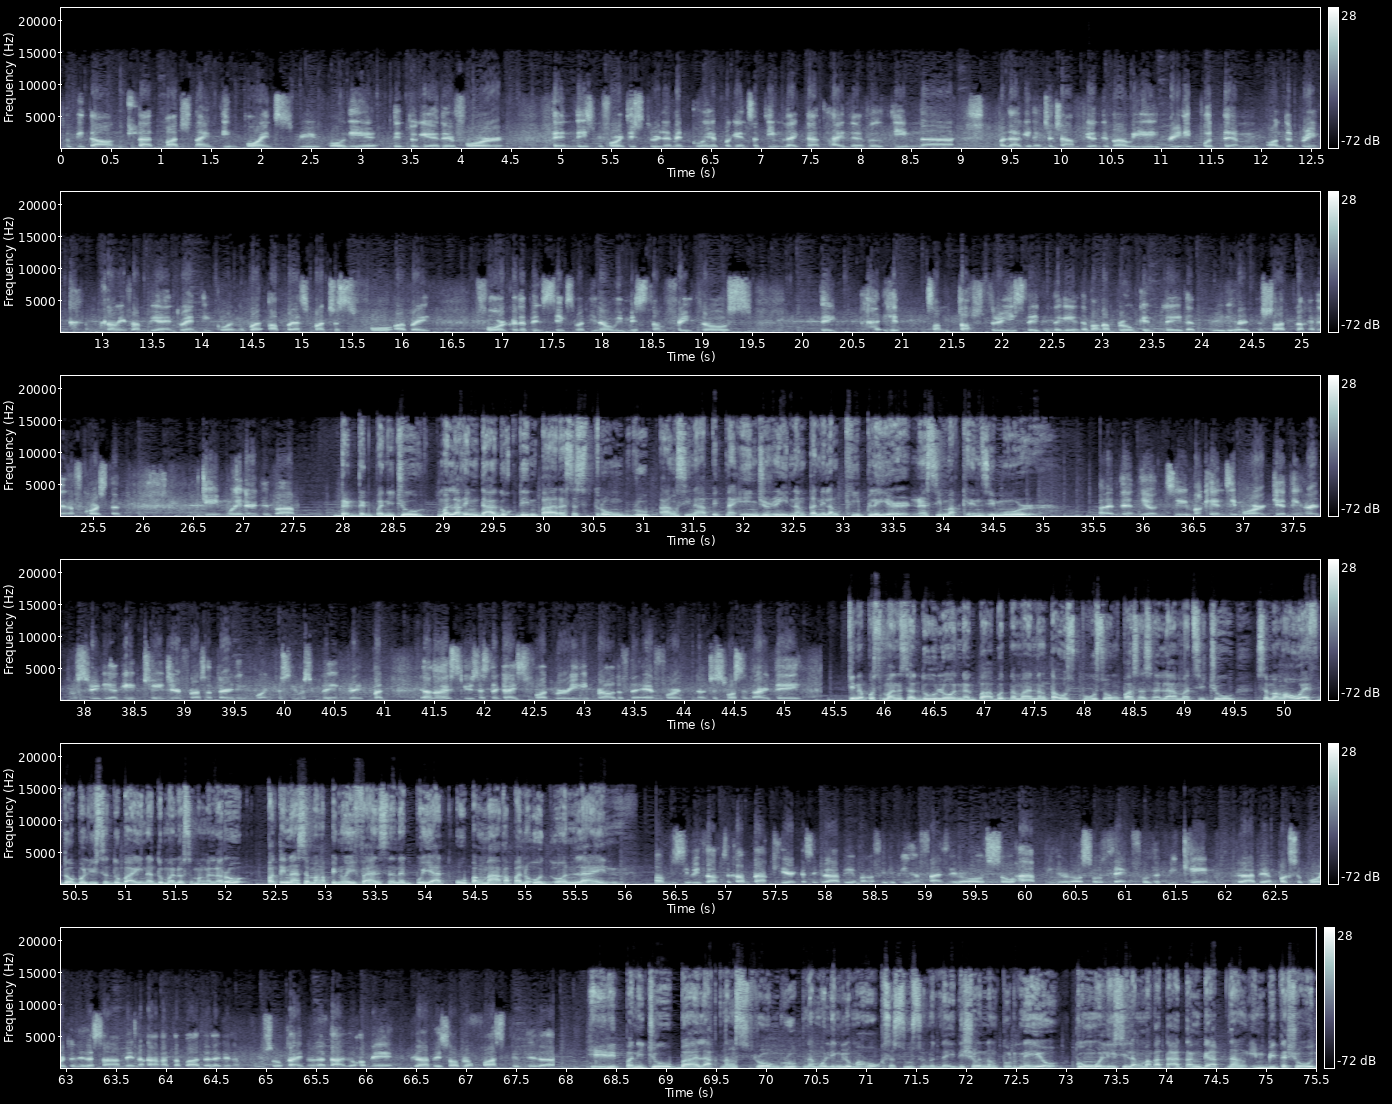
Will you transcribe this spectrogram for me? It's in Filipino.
to be down that much, 19 points. We've only been together for 10 days before this tournament, going up against a team like that, high-level team na palagi nagsa-champion, di ba? We really put them on the brink, coming from behind 20, going up as much as four, uh, by four could have been six, but you know, we missed some free throws. They hit some tough threes late in the game, the mga broken play that really hurt the shot clock, and then of course that game winner, di ba? Dagdag pa ni Chu, malaking dagok din para sa strong group ang sinapit na injury ng kanilang key player na si Mackenzie Moore. And then yun, si Mackenzie Moore getting hurt was really a game changer for us, a turning point because he was playing great. But you know, no excuses, the guys fought. We're really proud of the effort. You know, just wasn't our day. Kinapos man sa dulo, nagpaabot naman ng taus-pusong pasasalamat si Chu sa mga OFW sa Dubai na dumalo sa mga laro, pati na sa mga Pinoy fans na nagpuyat upang makapanood online. Obviously, we'd love to come back here kasi grabe yung mga Filipino fans. They were all so happy. They were all so thankful that we came. Grabe ang pagsuporta nila sa amin. Nakakataba talaga ng puso. Kahit nung natalo kami, grabe, sobrang positive nila. Hirit pa ni Chu, balak ng strong group na muling lumahok sa susunod na edisyon ng torneo kung muli silang makatatanggap ng imbitasyon.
